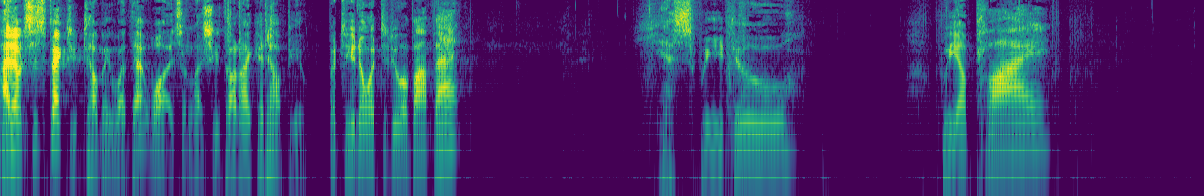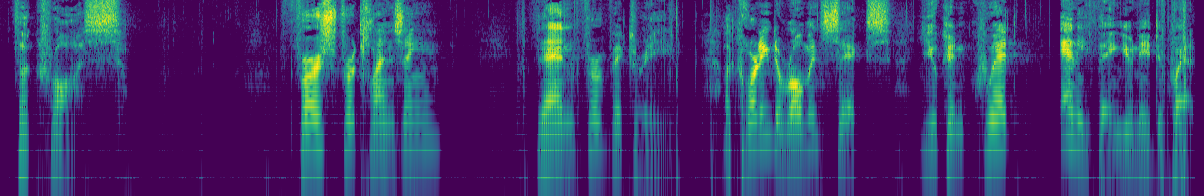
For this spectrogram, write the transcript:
I don't suspect you'd tell me what that was unless you thought I could help you. But do you know what to do about that? Yes, we do. We apply the cross. First for cleansing, then for victory. According to Romans 6, you can quit anything you need to quit.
